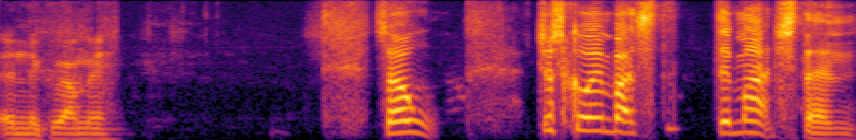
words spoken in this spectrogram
and the Grammy. So, just going back to the, match then,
